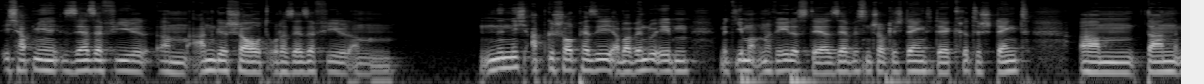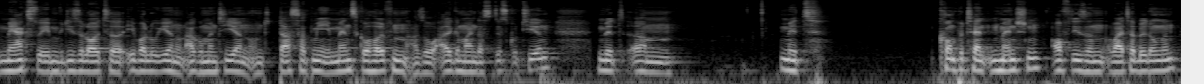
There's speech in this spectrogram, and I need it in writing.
ich habe mir sehr, sehr viel angeschaut oder sehr, sehr viel nicht abgeschaut per se, aber wenn du eben mit jemandem redest, der sehr wissenschaftlich denkt, der kritisch denkt, ähm, dann merkst du eben, wie diese Leute evaluieren und argumentieren. Und das hat mir immens geholfen. Also allgemein das Diskutieren mit, ähm, mit kompetenten Menschen auf diesen Weiterbildungen.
